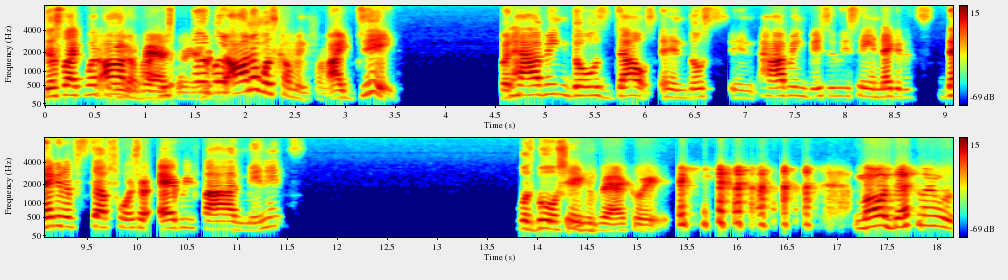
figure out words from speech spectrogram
Just like what Autumn. Exactly. I understood what Autumn was coming from. I did. But having those doubts and those and having basically saying negative negative stuff towards her every five minutes was bullshit. Exactly. Mo definitely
